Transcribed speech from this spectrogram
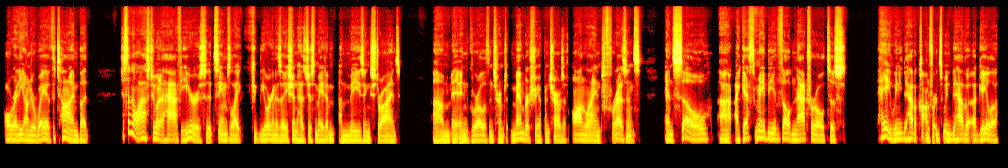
already underway at the time. But just in the last two and a half years, it seems like the organization has just made amazing strides um, in growth in terms of membership, in terms of online presence. And so uh, I guess maybe it felt natural to, hey, we need to have a conference, we need to have a, a gala,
